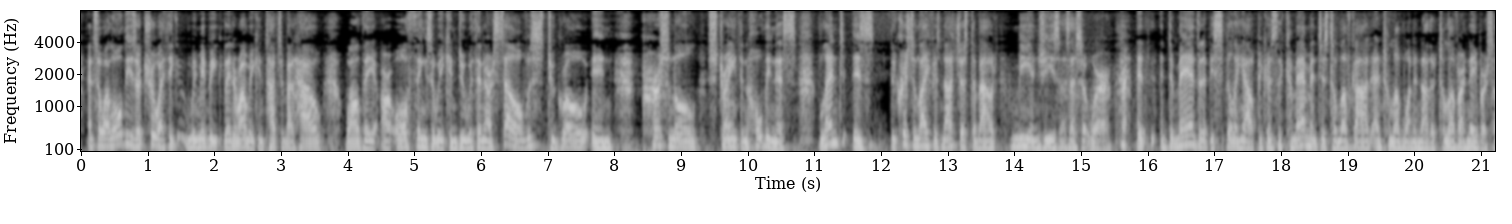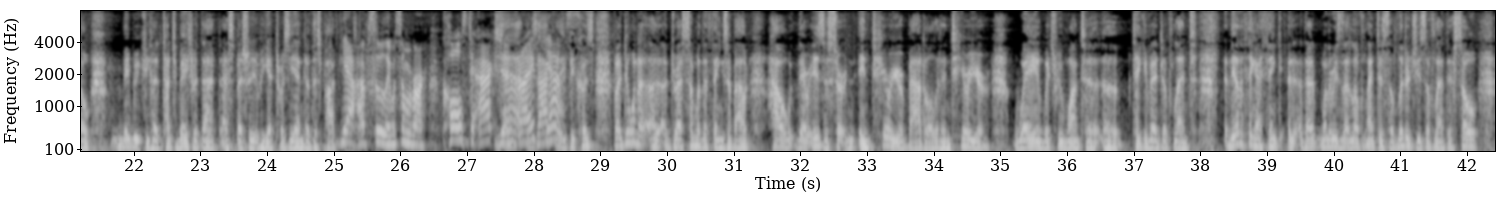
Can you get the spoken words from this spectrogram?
And so, while all these are true, I think we maybe later on we can touch about how, while they are all things that we can do within ourselves to grow in personal strength and holiness, Lent is the Christian life is not just about me and Jesus, as it were. Right. It, it demands that it be spilling out because the commandment is to love God and to love one another, to love our neighbor. So maybe we can kind of touch base with that, especially if we get towards the end of this podcast. Yeah, absolutely. With some of our calls to action, Yeah, right? exactly. Yes. Because, but I do want to uh, address some of the things about how there is a certain interior battle, an interior way in which we want to uh, take advantage of Lent. The other thing I think uh, that one of the reasons I love Lent is the liturgies of Lent. They're so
